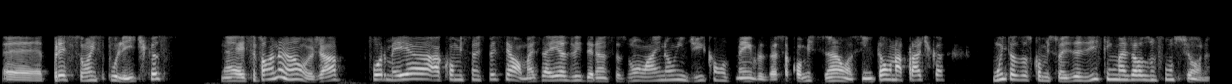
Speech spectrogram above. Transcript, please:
é, pressões políticas. Né? Aí você fala, não, eu já formei a, a comissão especial, mas aí as lideranças vão lá e não indicam os membros dessa comissão. assim. Então, na prática muitas das comissões existem, mas elas não funcionam.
